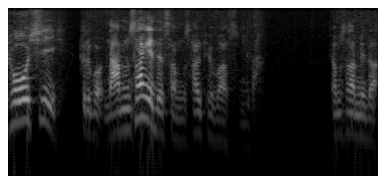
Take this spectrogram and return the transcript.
효시 그리고 남상에 대해서 한번 살펴봤습니다. 감사합니다.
